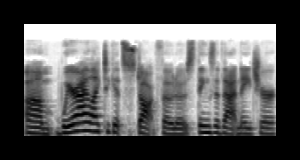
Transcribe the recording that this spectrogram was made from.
um, where I like to get stock photos, things of that nature.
